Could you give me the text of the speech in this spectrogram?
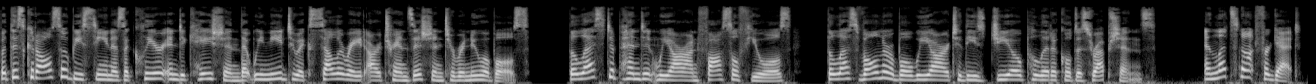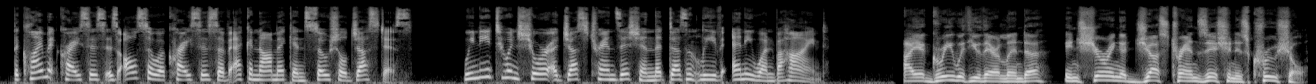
But this could also be seen as a clear indication that we need to accelerate our transition to renewables. The less dependent we are on fossil fuels, the less vulnerable we are to these geopolitical disruptions. And let's not forget, the climate crisis is also a crisis of economic and social justice. We need to ensure a just transition that doesn't leave anyone behind. I agree with you there, Linda. Ensuring a just transition is crucial.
